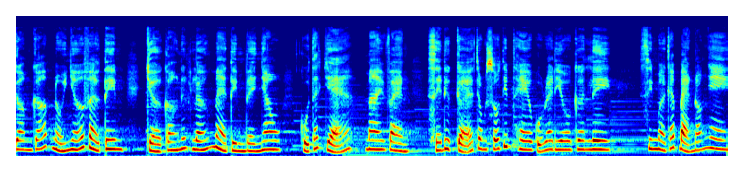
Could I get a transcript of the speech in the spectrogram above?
Gom góp nỗi nhớ vào tim, chờ con nước lớn mà tìm về nhau của tác giả Mai Vàng sẽ được kể trong số tiếp theo của Radio Girly. Xin mời các bạn đón nghe.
